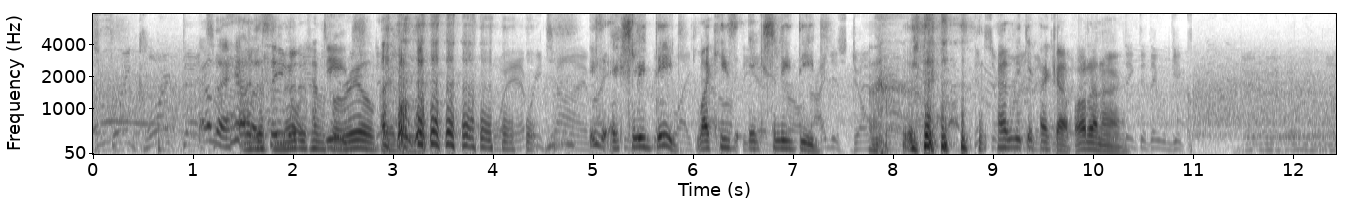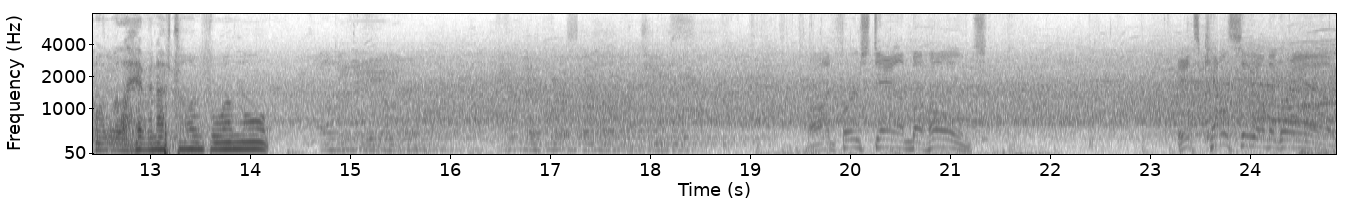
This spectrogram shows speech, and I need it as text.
Frank Clark that How the hell I is just he murdered not him for real, baby. Boy, every time He's actually dead. like Like he's off the end actually dead. I just don't know. How did he get back up? I don't know. think that they would get cl- Oh, will I have enough time for one more? On first down, Mahomes. It's Kelce on the ground.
